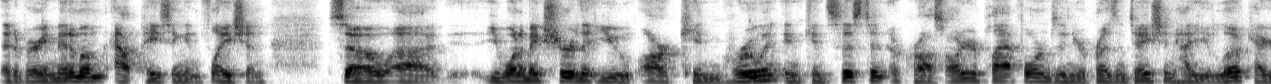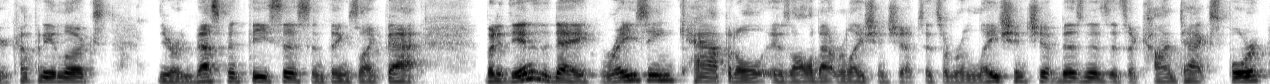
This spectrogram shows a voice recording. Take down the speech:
at a very minimum, outpacing inflation. So uh, you want to make sure that you are congruent and consistent across all your platforms in your presentation, how you look, how your company looks, your investment thesis, and things like that. But at the end of the day, raising capital is all about relationships. It's a relationship business, it's a contact sport.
